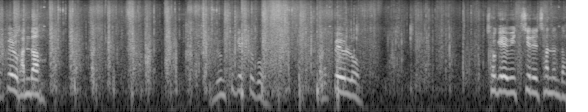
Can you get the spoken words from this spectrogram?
목배율 간다 눈 크게 뜨고 목배율로 적의 위치를 찾는다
